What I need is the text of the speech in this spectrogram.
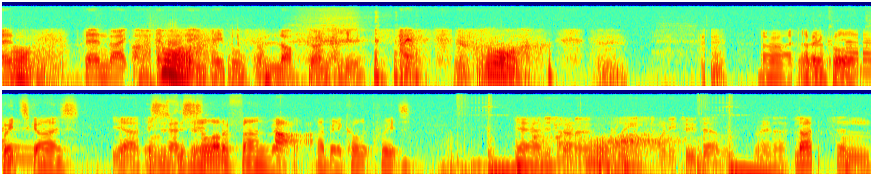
And Oh. then like 17 people flocked onto you. All right, I better call it quits, guys. Yeah, I think This is this is a lot of fun, but Ah. I better call it quits. Yeah, Finished on a Oh. clean 22,000. Very nice. lots and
